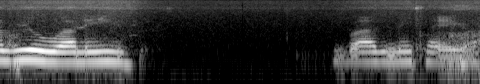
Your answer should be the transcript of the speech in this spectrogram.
अभी हुआ नहीं बाद में खाएगा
